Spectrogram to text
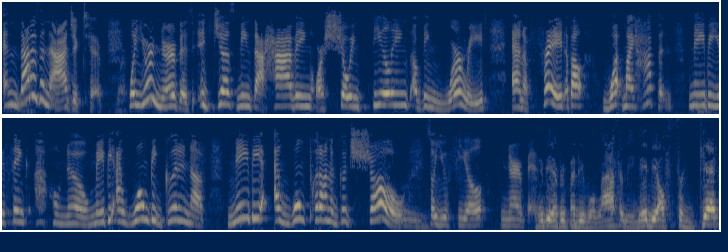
And that is an adjective. When you're nervous, it just means that having or showing feelings of being worried and afraid about what might happen. Maybe you think, oh no, maybe I won't be good enough. Maybe I won't put on a good show. Mm. So you feel nervous. Maybe everybody will laugh at me. Maybe I'll forget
